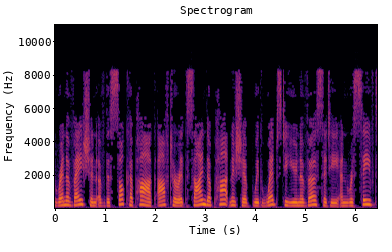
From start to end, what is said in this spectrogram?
renovation of the soccer park after it signed a partnership with Webster University and received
